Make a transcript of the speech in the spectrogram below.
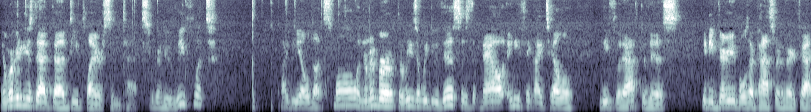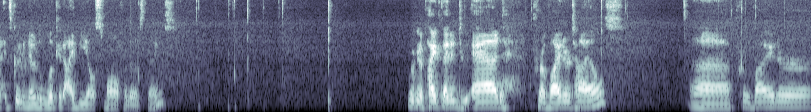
And we're going to use that uh, dplyr syntax. We're going to do leaflet ibl.small. And remember, the reason we do this is that now anything I tell leaflet after this, any variables I pass or anything like that, it's going to know to look at ibl small for those things. We're going to pipe that into add provider tiles. Uh, provider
